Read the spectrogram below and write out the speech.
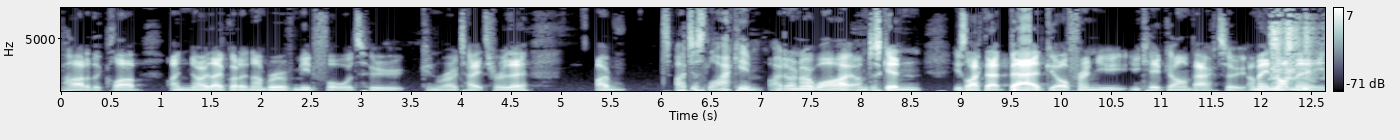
part of the club. I know they've got a number of mid forwards who can rotate through there. I I just like him. I don't know why. I'm just getting. He's like that bad girlfriend you you keep going back to. I mean, not me,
